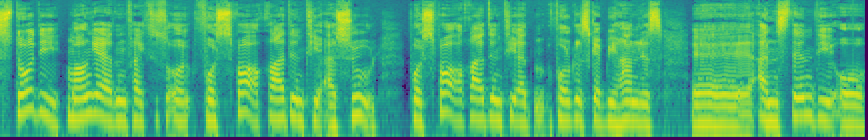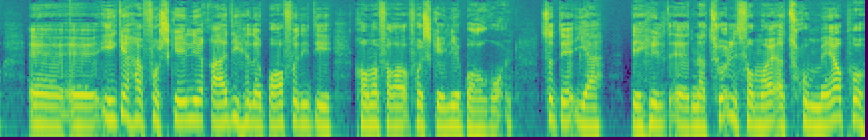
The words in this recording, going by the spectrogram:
stod de, mange af dem faktisk, og forsvar retten til asyl, forsvar retten til, at folket skal behandles øh, anstændigt og øh, øh, ikke have forskellige rettigheder, bare fordi de kommer fra forskellige baggrunde. Så det, ja, det er helt øh, naturligt for mig at tro mere på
